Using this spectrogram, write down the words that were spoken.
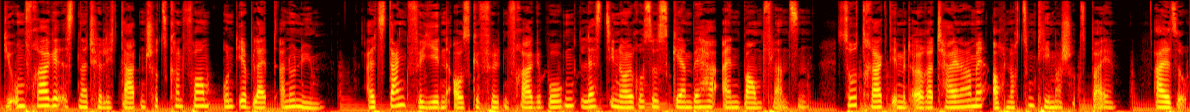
Die Umfrage ist natürlich datenschutzkonform und ihr bleibt anonym. Als Dank für jeden ausgefüllten Fragebogen lässt die Neurosys GmbH einen Baum pflanzen. So tragt ihr mit eurer Teilnahme auch noch zum Klimaschutz bei. Also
